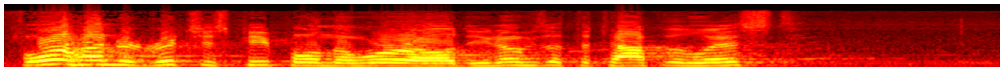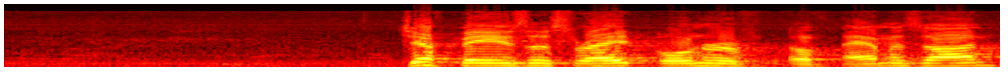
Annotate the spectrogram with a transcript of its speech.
400 richest people in the world. You know who's at the top of the list? Jeff Bezos, right? Owner of, of Amazon.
